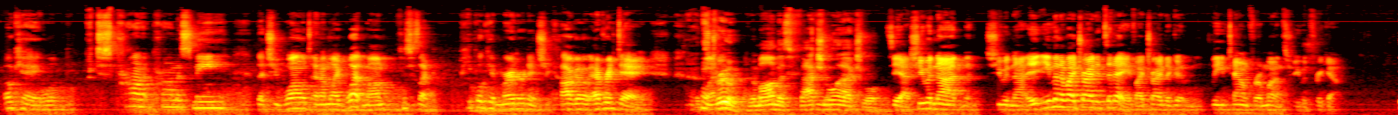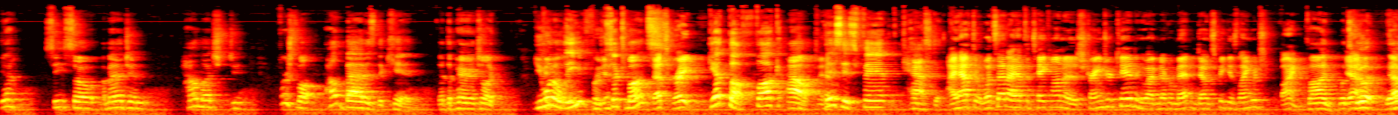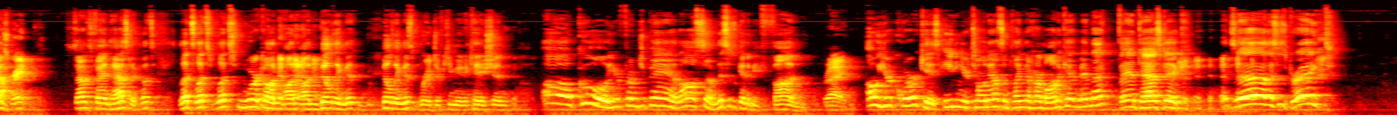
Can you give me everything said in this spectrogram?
okay, well, just prom- promise me that you won't. And I'm like, what, mom? She's like, people get murdered in Chicago every day. It's true. Your mom is factual and actual. So yeah, she would not. She would not. Even if I tried it today, if I tried to go, leave town for a month, she would freak out. Yeah. See, so imagine how much do. First of all, how bad is the kid that the parents are like, you want to leave for six months? That's great. Get the fuck out. Yeah. This is fantastic. I have to. What's that? I have to take on a stranger kid who I've never met and don't speak his language. Fine. Fine, let's yeah, do it. Yeah. Sounds great. Sounds fantastic. Let's let's let's let's work on on, on building this building this bridge of communication. Oh, cool! You're from Japan. Awesome. This is going to be fun. Right. Oh, your quirk is eating your toenails and playing the harmonica at midnight. Fantastic. it's, oh, this is great.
